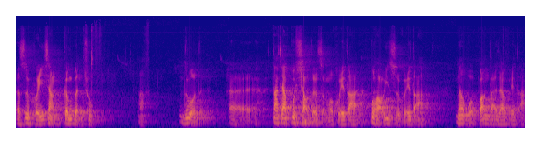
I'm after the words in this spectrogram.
而是回向根本处。啊如果呃大家不晓得怎么回答，不好意思回答，那我帮大家回答：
